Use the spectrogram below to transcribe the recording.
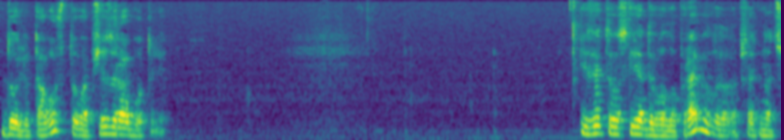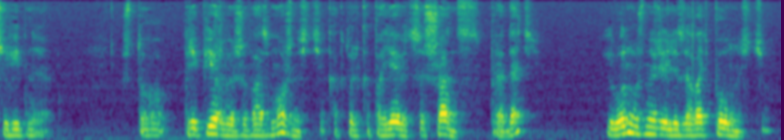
долю того, что вообще заработали. Из этого следовало правило, абсолютно очевидное, что при первой же возможности, как только появится шанс продать, его нужно реализовать полностью –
